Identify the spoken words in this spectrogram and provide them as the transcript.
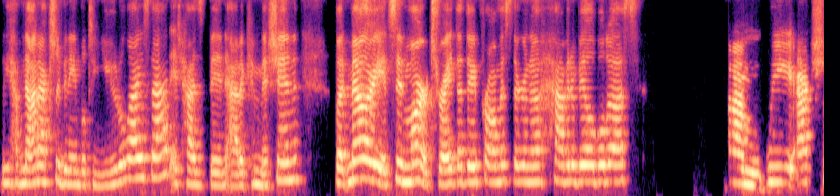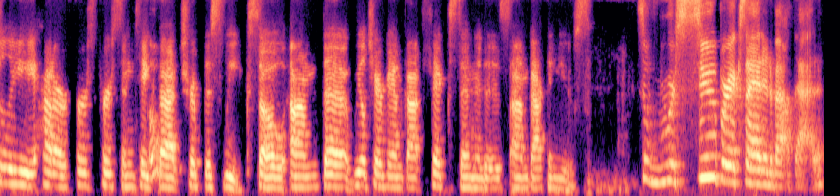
we have not actually been able to utilize that. It has been at a commission, but Mallory, it's in March, right? That they promised they're gonna have it available to us. Um, we actually had our first person take Oh. that trip this week. So um, the wheelchair van got fixed and it is um, back in use. So we're super excited about that.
